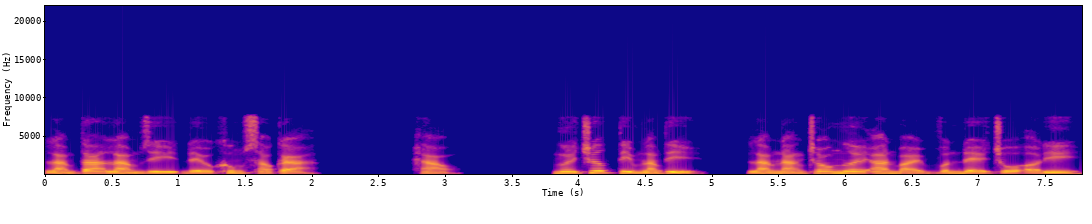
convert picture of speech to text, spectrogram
làm ta làm gì đều không sao cả. Hảo! Ngươi trước tìm làm tỷ, làm nàng cho ngươi an bài vấn đề chỗ ở đi.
